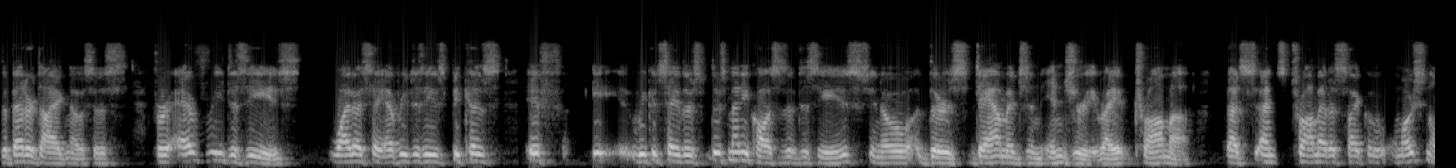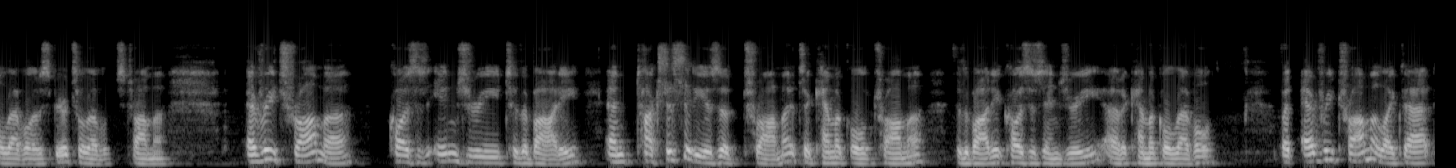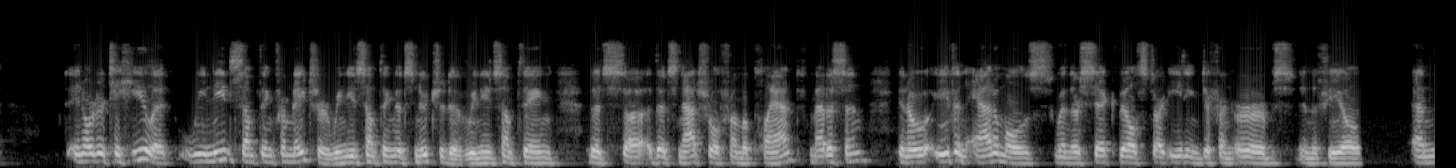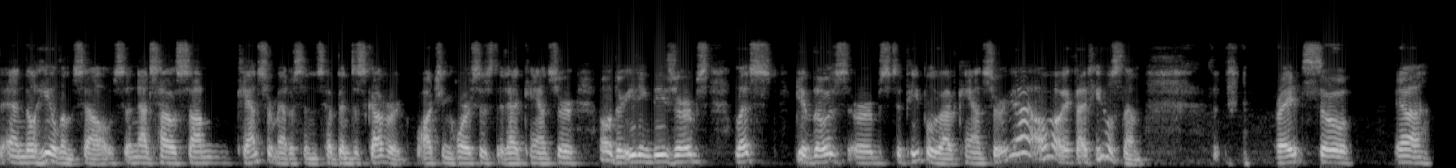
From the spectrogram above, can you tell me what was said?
the better diagnosis for every disease. Why do I say every disease? Because if we could say there's there's many causes of disease, you know, there's damage and injury, right? Trauma. That's and trauma at a psycho emotional level, at a spiritual level, it's trauma. Every trauma causes injury to the body. And toxicity is a trauma, it's a chemical trauma to the body. It causes injury at a chemical level. But every trauma like that, in order to heal it, we need something from nature. We need something that's nutritive. We need something that's uh, that's natural from a plant medicine. You know, even animals, when they're sick, they'll start eating different herbs in the field and, and they'll heal themselves. And that's how some cancer medicines have been discovered. Watching horses that had cancer, oh, they're eating these herbs. Let's give those herbs to people who have cancer. Yeah, oh, that heals them. right? So, yeah.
